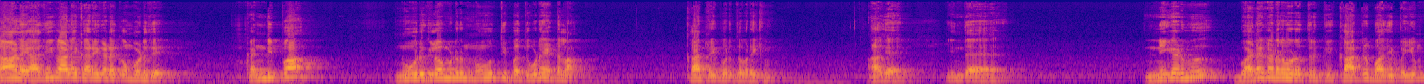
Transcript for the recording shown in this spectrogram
நாளை அதிகாலை கரை கடக்கும் பொழுது கண்டிப்பாக நூறு கிலோமீட்டர் நூற்றி பத்து கூட எட்டலாம் காற்றை பொறுத்த வரைக்கும். ஆக இந்த நிகழ்வு வடகடலோரத்திற்கு காற்று பாதிப்பையும்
